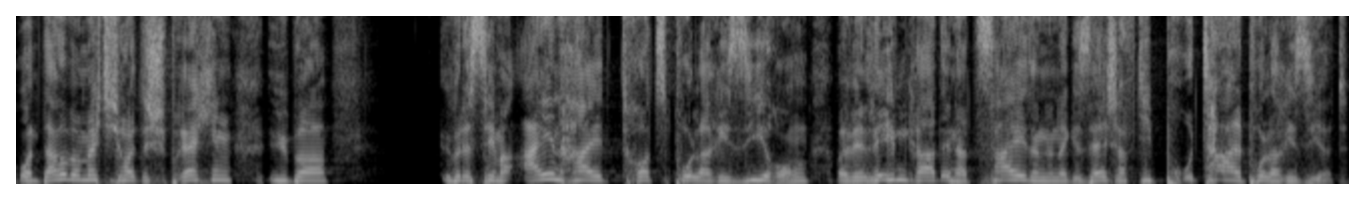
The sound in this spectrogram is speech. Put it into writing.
Und darüber möchte ich heute sprechen, über über das Thema Einheit trotz Polarisierung, weil wir leben gerade in einer Zeit und in einer Gesellschaft, die brutal polarisiert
